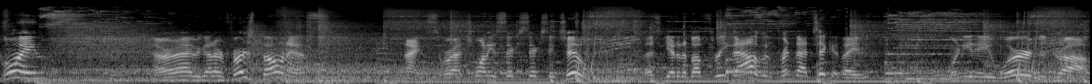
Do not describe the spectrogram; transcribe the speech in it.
coins. All right, we got our first bonus. Nice. We're at 2662. Let's get it above 3,000. Print that ticket, baby. We need a word to drop.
